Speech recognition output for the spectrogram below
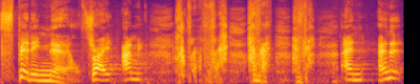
spitting nails, right? I mean, and, and, it,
